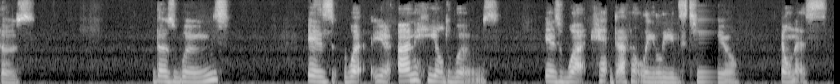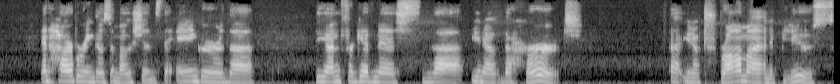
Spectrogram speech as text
those those wounds is what you know unhealed wounds is what definitely leads to illness and harboring those emotions the anger the the unforgiveness the you know the hurt uh, you know trauma and abuse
